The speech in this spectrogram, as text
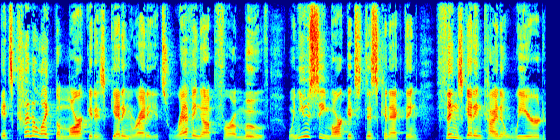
it's kind of like the market is getting ready. It's revving up for a move. When you see markets disconnecting, things getting kind of weird,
